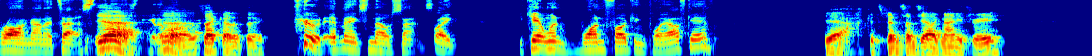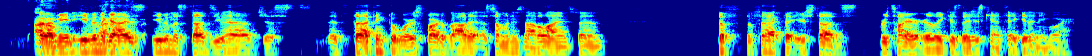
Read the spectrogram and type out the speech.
wrong on a test. Yeah, Get 'em all yeah, it's that kind of thing. dude, it makes no sense. Like, you can't win one fucking playoff game. Yeah, it's been since yeah, like '93. But I, don't- mean, even the I guys, even the studs you have, just it's. The, I think the worst part about it, as someone who's not a Lions fan, the the fact that your studs retire early because they just can't take it anymore.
